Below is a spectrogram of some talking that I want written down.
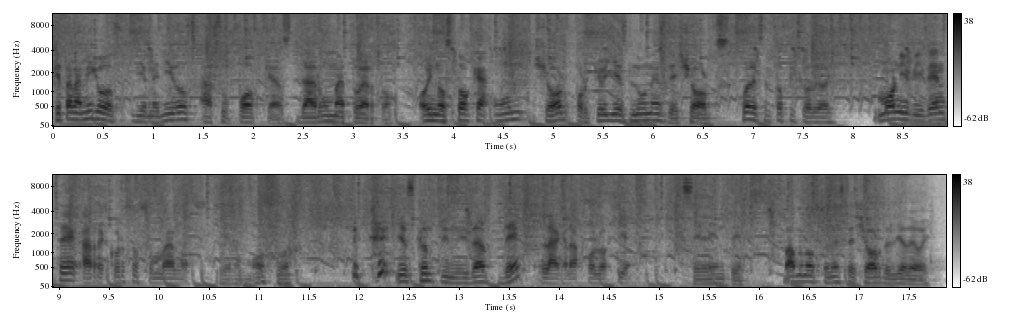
¿Qué tal amigos? Bienvenidos a su podcast Daruma Tuerto. Hoy nos toca un short porque hoy es lunes de shorts. ¿Cuál es el tópico de hoy? Monividente a recursos humanos. Qué hermoso. y es continuidad de La grafología. Excelente. Vámonos con este short del día de hoy.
